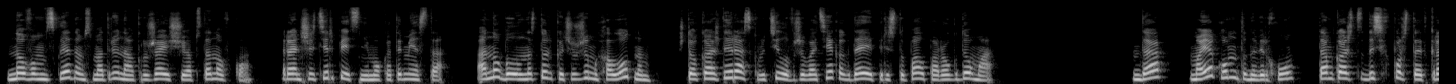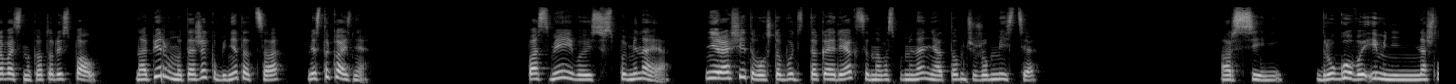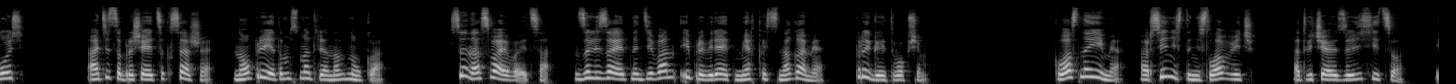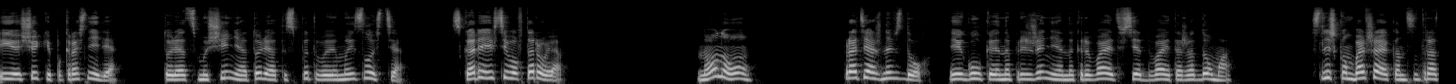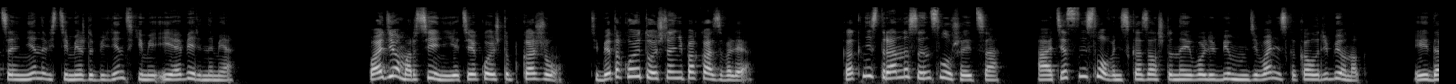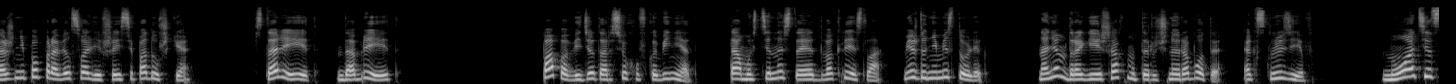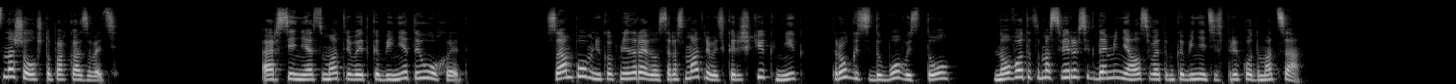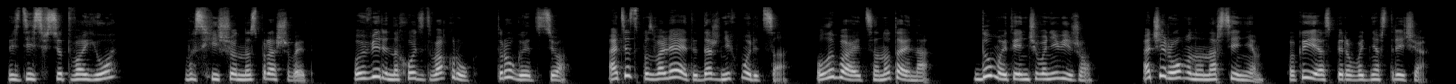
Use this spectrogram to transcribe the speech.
Новым взглядом смотрю на окружающую обстановку. Раньше терпеть не мог это место — оно было настолько чужим и холодным, что каждый раз крутило в животе, когда я переступал порог дома. «Да, моя комната наверху. Там, кажется, до сих пор стоит кровать, на которой спал. На первом этаже кабинет отца. Место казни». Посмеиваюсь, вспоминая. Не рассчитывал, что будет такая реакция на воспоминания о том чужом месте. Арсений. Другого имени не нашлось. Отец обращается к Саше, но при этом смотря на внука. Сын осваивается. Залезает на диван и проверяет мягкость ногами. Прыгает, в общем. «Классное имя. Арсений Станиславович», — отвечаю за лисицу. Ее щеки покраснели. То ли от смущения, то ли от испытываемой злости. Скорее всего, второе. «Ну-ну». Протяжный вздох, и гулкое напряжение накрывает все два этажа дома. Слишком большая концентрация ненависти между Белинскими и Аверинами. «Пойдем, Арсений, я тебе кое-что покажу», Тебе такое точно не показывали. Как ни странно, сын слушается. А отец ни слова не сказал, что на его любимом диване скакал ребенок. И даже не поправил свалившиеся подушки. Стареет, добреет. Папа ведет Арсюху в кабинет. Там у стены стоят два кресла, между ними столик. На нем дорогие шахматы ручной работы. Эксклюзив. Ну, отец нашел, что показывать. Арсений осматривает кабинет и охает. Сам помню, как мне нравилось рассматривать корешки книг, трогать дубовый стол. Но вот атмосфера всегда менялась в этом кабинете с приходом отца. «Здесь все твое?» — восхищенно спрашивает. Уверенно ходит вокруг, трогает все. Отец позволяет и даже не хмурится. Улыбается, но тайно. Думает, я ничего не вижу. Очарован он Арсением, как и я с первого дня встречи.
